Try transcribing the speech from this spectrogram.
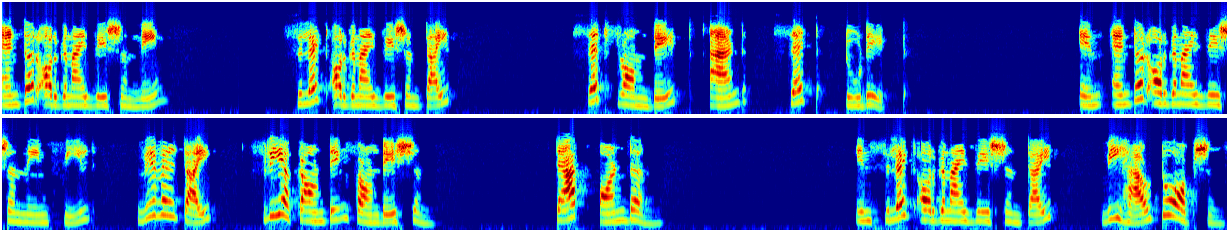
Enter Organization Name, Select Organization Type, set from date and set to date. In Enter Organization Name field, we will type Free Accounting Foundation. Tap on Done. In Select Organization Type, we have two options,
